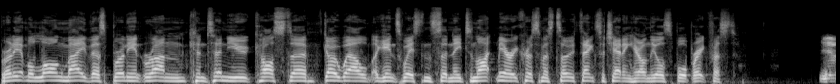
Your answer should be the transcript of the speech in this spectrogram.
Brilliant. Well, long may this brilliant run continue. Kosta, go well against Western Sydney tonight. Merry Christmas too. Thanks for chatting here on the All Sport Breakfast. Yeah,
